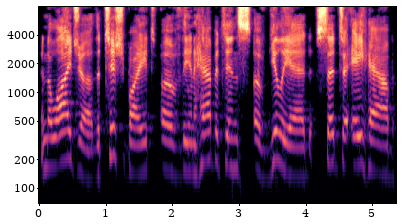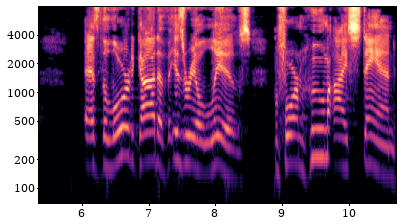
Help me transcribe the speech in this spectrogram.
And Elijah, the Tishbite of the inhabitants of Gilead, said to Ahab, As the Lord God of Israel lives, before whom I stand,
